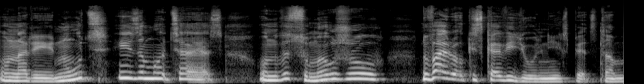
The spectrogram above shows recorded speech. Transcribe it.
un arī nūts izamocējās. Un visu mūžu, nu vairāk es kā vijūlnieks pēc tam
